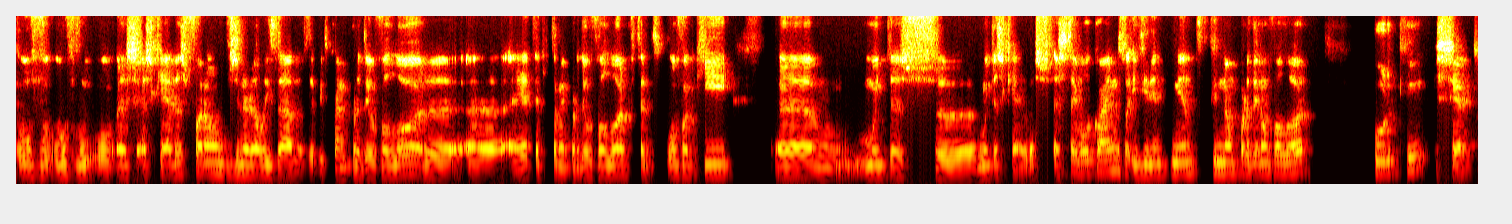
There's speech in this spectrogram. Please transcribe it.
Houve, houve, as, as, quedas foram generalizadas, a Bitcoin perdeu valor, a, a Ether também perdeu valor, portanto houve aqui muitas, muitas quebras. As stablecoins, evidentemente, que não perderam valor, porque, exceto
